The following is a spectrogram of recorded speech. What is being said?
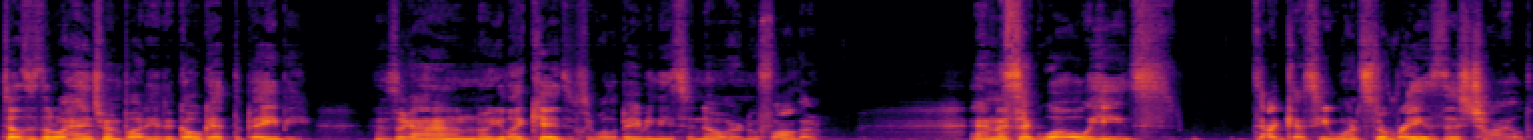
tells his little henchman buddy to go get the baby. And it's like I don't know you like kids. It's like well the baby needs to know her new father. And it's like whoa he's I guess he wants to raise this child.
